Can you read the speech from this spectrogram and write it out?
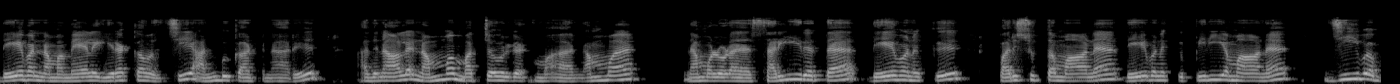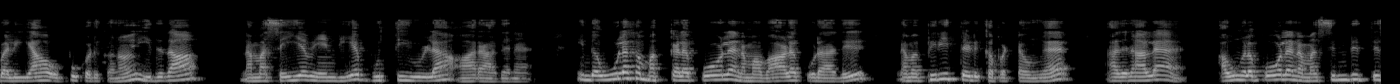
தேவன் நம்ம மேல இறக்கம் வச்சு அன்பு காட்டினாரு. அதனால நம்ம மற்றவர்கள் ம- நம்ம நம்மளோட சரீரத்தை தேவனுக்கு பரிசுத்தமான தேவனுக்கு பிரியமான ஜீவ பலியா ஒப்பு கொடுக்கணும் இதுதான் நம்ம செய்ய வேண்டிய புத்தியுள்ள ஆராதனை. இந்த உலக மக்களை போல நம்ம வாழக்கூடாது. நம்ம பிரித்தெடுக்கப்பட்டவங்க. அதனால அவங்கள போல நம்ம சிந்தித்து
